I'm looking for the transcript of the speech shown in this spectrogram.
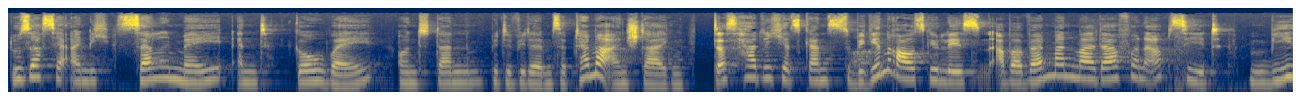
du sagst ja eigentlich sell in May and go away und dann bitte wieder im September einsteigen. Das hatte ich jetzt ganz zu Beginn rausgelesen, aber wenn man mal davon absieht, wie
